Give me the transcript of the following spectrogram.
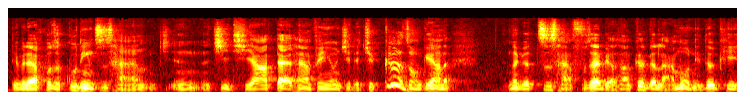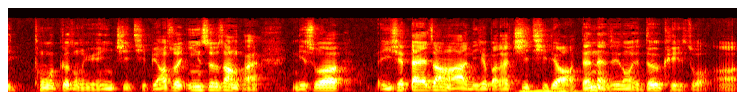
对不对？或者固定资产嗯计提啊，代摊费用计提，就各种各样的那个资产负债表上各个栏目你都可以通过各种原因计提。比方说应收账款，你说一些呆账啊，你就把它计提掉啊等等这些东西都可以做啊。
